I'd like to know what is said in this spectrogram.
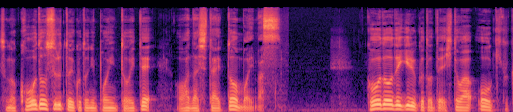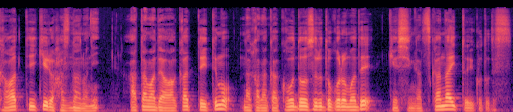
その行動するということにポイントを置いてお話したいと思います。行動できることで人は大きく変わっていけるはずなのに、頭では分かっていてもなかなか行動するところまで決心がつかないということです。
